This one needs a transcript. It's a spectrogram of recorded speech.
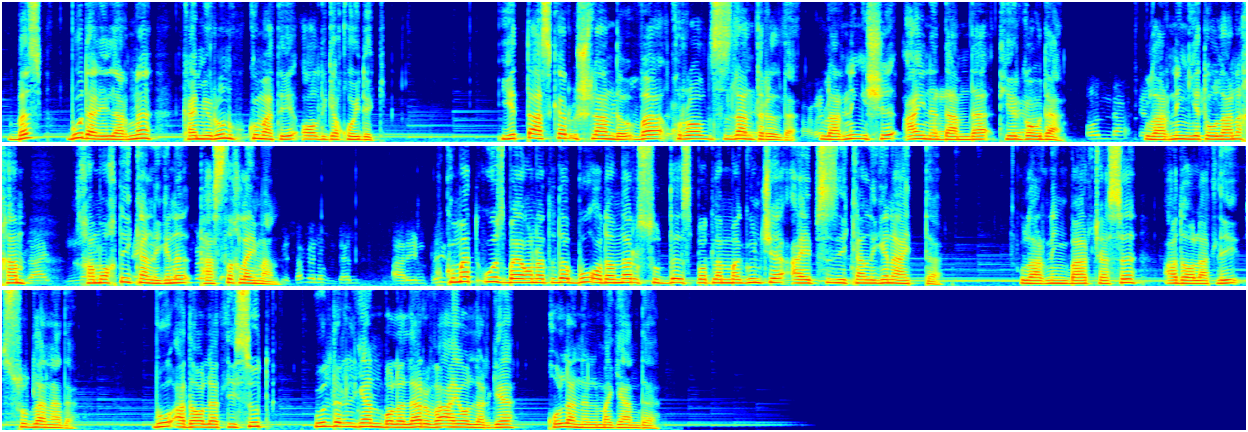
Biz bu dalillarni kamerun hukumati oldiga qo'ydik. Yetti askar ushlandi va qurolsizlantirildi ularning ishi ayni damda tergovda. Ularning yetovlani ham qamoqda ekanligini tasdiqlayman. Hukumat o'z bayonotida bu odamlar sudda isbotlanmaguncha aybsiz ekanligini aytdi. Ularning barchasi adolatli sudlanadi. Bu adolatli sud o'ldirilgan bolalar va ayollarga qo'llanilmagandi.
